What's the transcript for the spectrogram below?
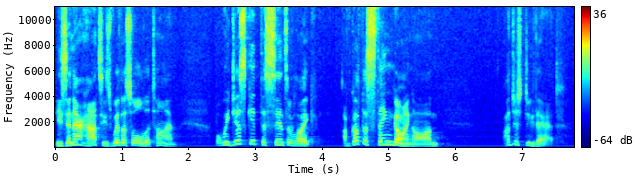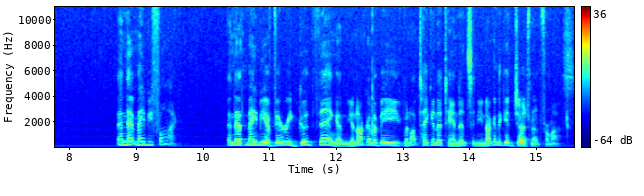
He's in our hearts, He's with us all the time. But we just get this sense of like, I've got this thing going on, I'll just do that. And that may be fine. And that may be a very good thing. And you're not going to be, we're not taking attendance, and you're not going to get judgment from us.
